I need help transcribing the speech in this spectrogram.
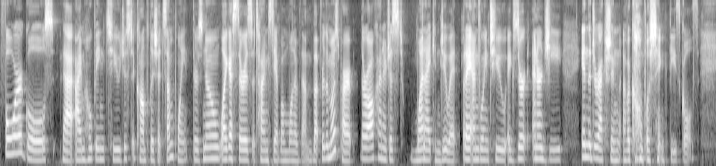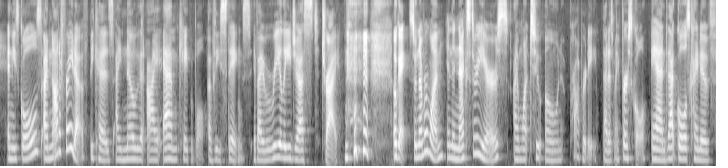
four goals that I'm hoping to just accomplish at some point. There's no, well, I guess there is a timestamp on one of them, but for the most part, they're all kind of just when I can do it. But I am going to exert energy in the direction of accomplishing these goals. And these goals I'm not afraid of because I know that I am capable of these things if I really just try. okay, so number one, in the next three years, I want to own property. That is my first goal. And that goal is kind of,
